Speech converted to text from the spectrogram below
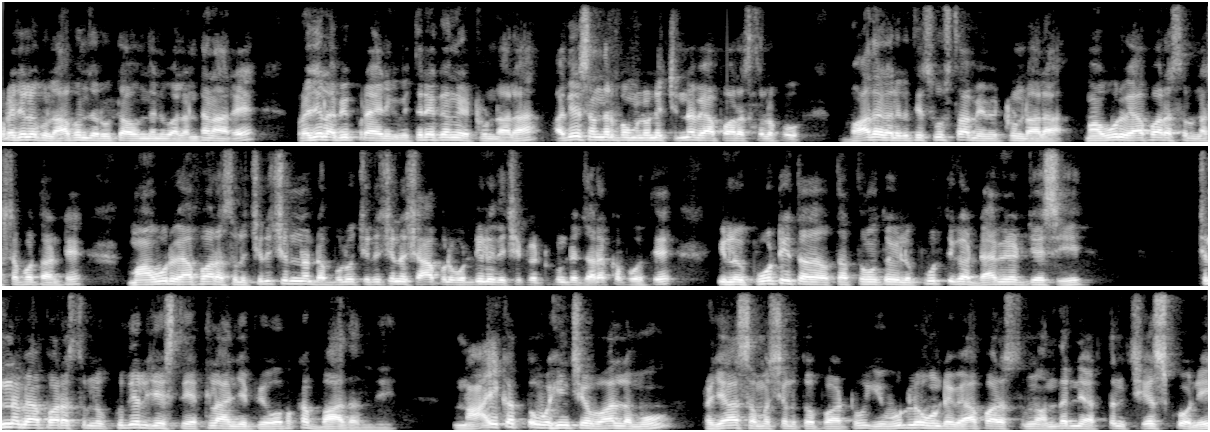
ప్రజలకు లాభం జరుగుతూ ఉందని వాళ్ళు అంటున్నారే ప్రజల అభిప్రాయానికి వ్యతిరేకంగా ఎట్లుండాలా? అదే సందర్భంలోనే చిన్న వ్యాపారస్తులకు బాధ కలిగితే చూస్తా మేము ఎట్లుండాలా? మా ఊరు వ్యాపారస్తులు నష్టపోతా అంటే మా ఊరు వ్యాపారస్తులు చిన్న చిన్న డబ్బులు చిన్న చిన్న షాపులు వడ్డీలు తెచ్చి పెట్టుకుంటే జరగకపోతే వీళ్ళు పోటీ త- తత్వంతో వీళ్ళు పూర్తిగా డామినేట్ చేసి చిన్న వ్యాపారస్తులను కుదేలు చేస్తే ఎట్లా అని చెప్పి ఒక బాధ ఉంది నాయకత్వం వహించే వాళ్ళము ప్రజా సమస్యలతో పాటు ఈ ఊర్లో ఉండే వ్యాపారస్తులను అందరినీ అర్థం చేసుకొని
